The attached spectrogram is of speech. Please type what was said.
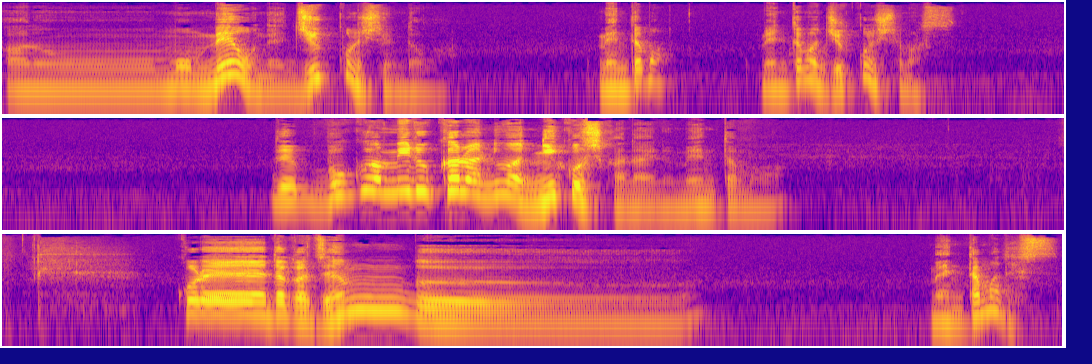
あのーもう目をね10個にしてんだわ。目ん玉。目ん玉10個にしてます。で僕が見るからには2個しかないの目ん玉は。これだから全部目ん玉です。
